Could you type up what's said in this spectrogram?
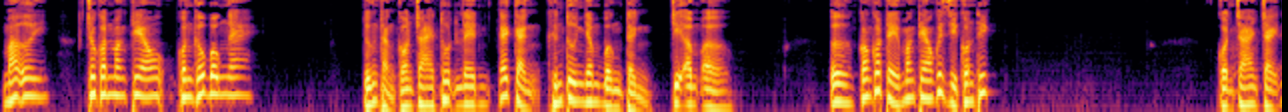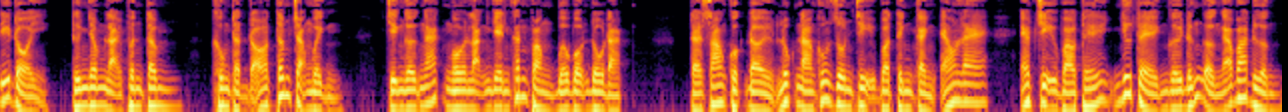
Má ơi, cho con mang theo, con gấu bông nghe. Tướng thẳng con trai thốt lên, Ngay cạnh khiến tư nhâm bừng tỉnh, Chị âm ờ. Ừ con có thể mang theo cái gì con thích? Con trai chạy đi rồi Tư nhâm lại phân tâm. Không thật rõ tâm trạng mình. Chị ngơ ngác ngồi lặng nhìn căn phòng bừa bộn đồ đạc. Tại sao cuộc đời lúc nào cũng dồn chị vào tình cảnh éo le Ép chị vào thế như thể người đứng ở ngã ba đường.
